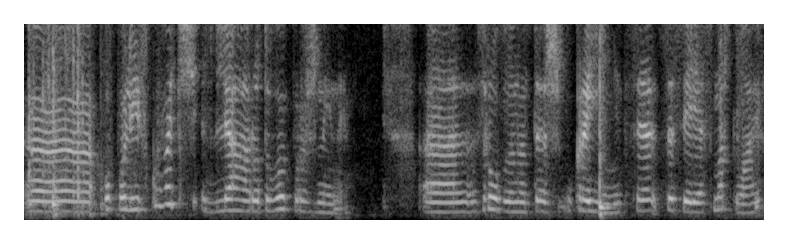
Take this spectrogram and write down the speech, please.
Е, ополіскувач для ротової порожнини. Е, зроблено теж в Україні. Це, це серія Smart Life.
